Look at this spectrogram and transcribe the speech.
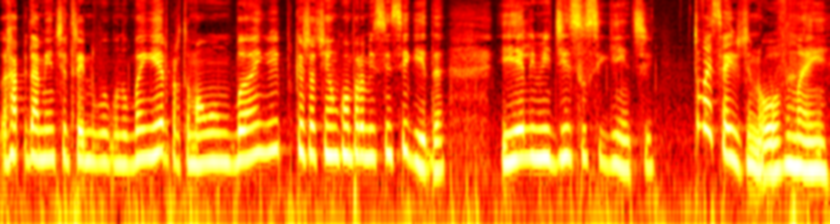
rapidamente entrei no, no banheiro para tomar um banho, porque eu já tinha um compromisso em seguida. E ele me disse o seguinte: "Tu vai sair de novo, mãe?"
